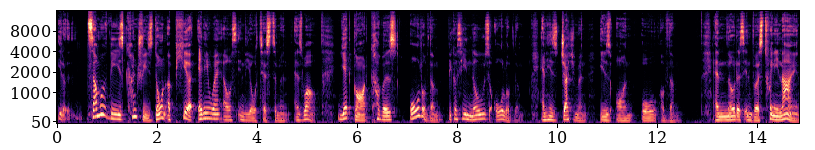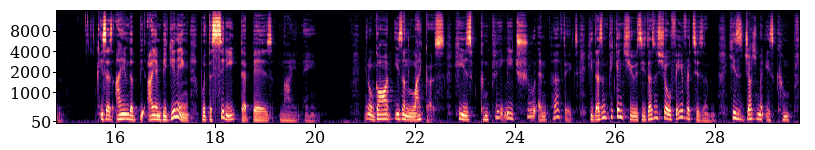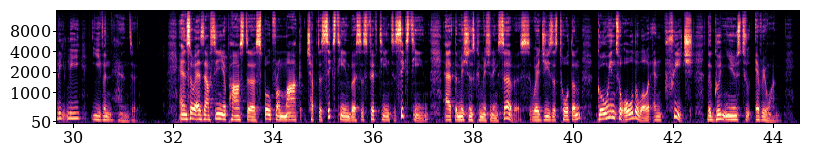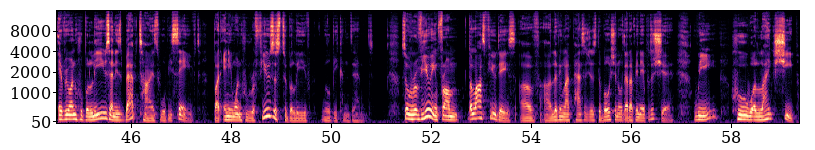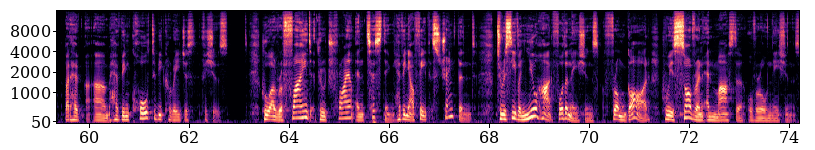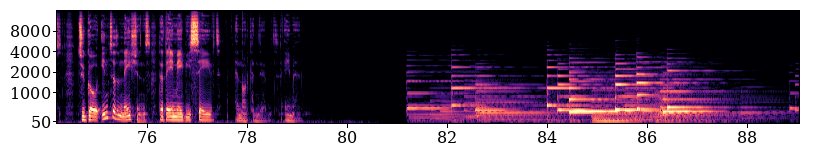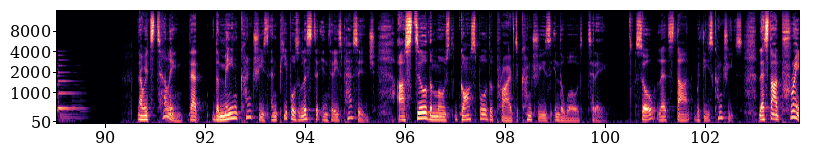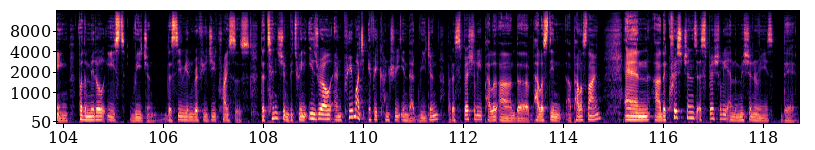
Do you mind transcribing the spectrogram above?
you know, some of these countries don't appear anywhere else in the Old Testament as well. Yet God covers all of them because he knows all of them, and his judgment is on all of them. And notice in verse 29, he says, I am, the, I am beginning with the city that bears my name. You know, God isn't like us. He is completely true and perfect. He doesn't pick and choose, He doesn't show favoritism. His judgment is completely even handed. And so, as our senior pastor spoke from Mark chapter 16, verses 15 to 16 at the missions commissioning service, where Jesus taught them, Go into all the world and preach the good news to everyone. Everyone who believes and is baptized will be saved, but anyone who refuses to believe will be condemned. So, reviewing from the last few days of uh, Living Life Passages devotional that I've been able to share, we who were like sheep but have, um, have been called to be courageous fishers, who are refined through trial and testing, having our faith strengthened to receive a new heart for the nations from God, who is sovereign and master over all nations, to go into the nations that they may be saved and not condemned. Amen. Now, it's telling that the main countries and peoples listed in today's passage are still the most gospel deprived countries in the world today. So let's start with these countries. Let's start praying for the Middle East region, the Syrian refugee crisis, the tension between Israel and pretty much every country in that region, but especially Pal- uh, the Palestine, uh, Palestine, and uh, the Christians, especially, and the missionaries there.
